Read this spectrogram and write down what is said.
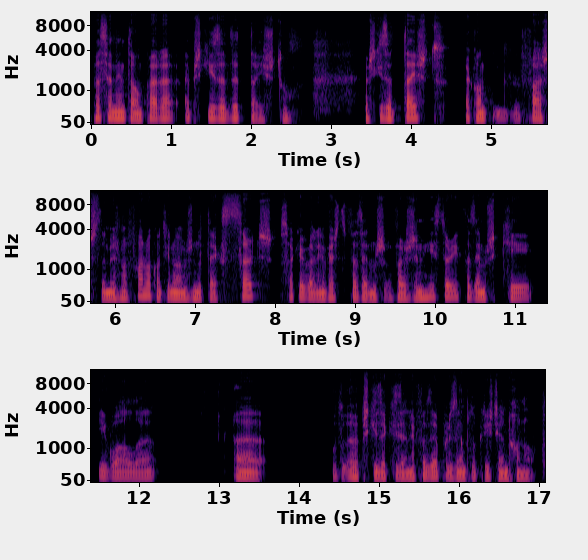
passando então para a pesquisa de texto. A pesquisa de texto faz-se da mesma forma, continuamos no text search, só que agora em vez de fazermos version history, fazemos q igual a, a, a pesquisa que quiserem fazer, por exemplo, Cristiano Ronaldo.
